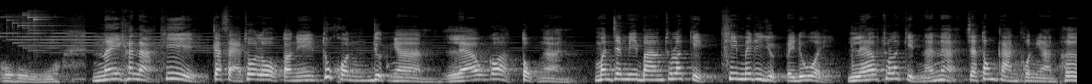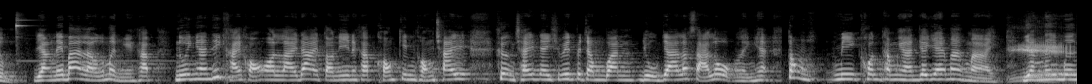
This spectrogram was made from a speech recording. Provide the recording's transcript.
โอ้โหในขณะที่กระแสทั่วโลกตอนนี้ทุกคนหยุดงานแล้วก็ตกงาน มันจะมีบางธุรกิจที่ไม่ได้หยุดไปด้วย แล้วธุรกิจนั้นน่ะจะต้องการคนงานเพิ่ม อย่างในบ้านเราก็เหมือนกันครับหน่วยงานที่ขายของออนไลน์ได้ตอนนี้นะครับของกินของใช้เครื่องใช้ในชีวิตประจำวันอยู่ยารักษาโรคอะไรเงี้ยต้องมีคนทำงานเยอะแยะมากมาย อย่างในเมือง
